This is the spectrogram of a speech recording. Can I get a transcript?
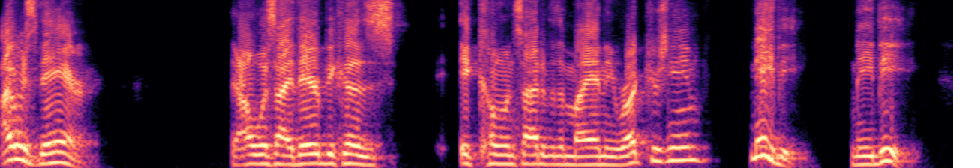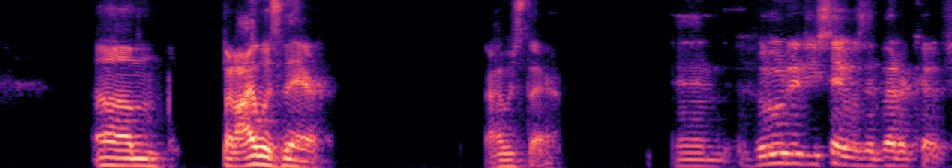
I was there. Now, was I there because it coincided with the Miami Rutgers game? Maybe, maybe. Um, but I was there. I was there. And who did you say was a better coach?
